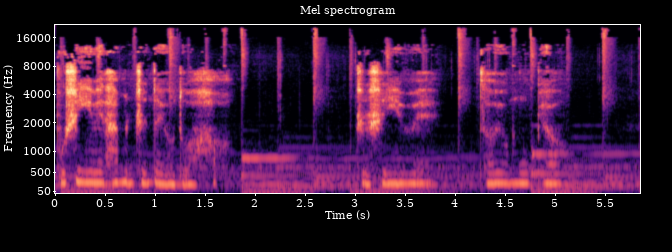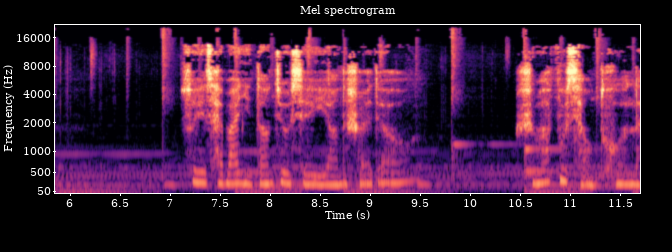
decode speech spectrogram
不是因为他们真的有多好，只是因为早有目标，所以才把你当旧鞋一样的甩掉。什么不想拖累，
